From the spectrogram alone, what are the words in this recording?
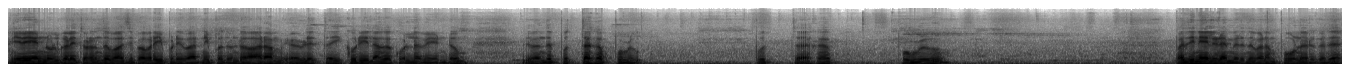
நிறைய நூல்களை தொடர்ந்து வாசிப்பவரை இப்படி வர்ணிப்பதுண்டு. ஆறாம் எழுத்தை குறியலாக கொள்ள வேண்டும். இது வந்து புத்தக புழு. புத்தக புழு. பதினேழிடமிருந்து வளம் பூன்னு இருக்குது.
